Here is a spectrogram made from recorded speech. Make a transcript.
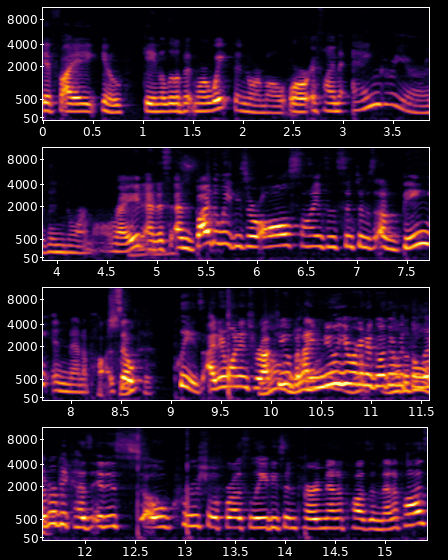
if I, you know, gain a little bit more weight than normal, or if I'm angrier than normal, right? And it's, and by the way, these are all signs and symptoms of being in menopause. Absolutely. So please, I didn't want to interrupt No, you, but no, I knew you were no, going to go there with the all. liver because it is so crucial for us ladies in perimenopause and menopause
